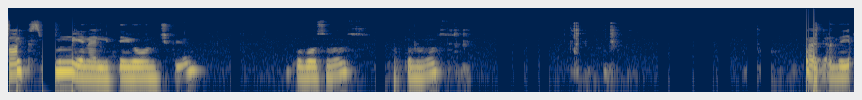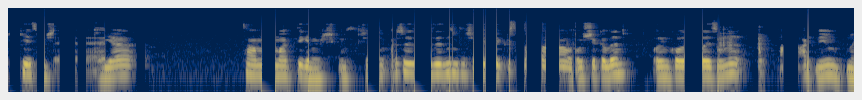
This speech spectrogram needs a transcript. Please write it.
Sağ kısmında genellikle yoğun çıkıyor. Bu boss'umuz. Kaptanımız. Hadi kesmiş. Ya tam vakti gelmiş çıkması için. Arkadaşlar izlediğiniz için teşekkür ederim. Hoşçakalın. Oyun kolayısını takip etmeyi unutmayın.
